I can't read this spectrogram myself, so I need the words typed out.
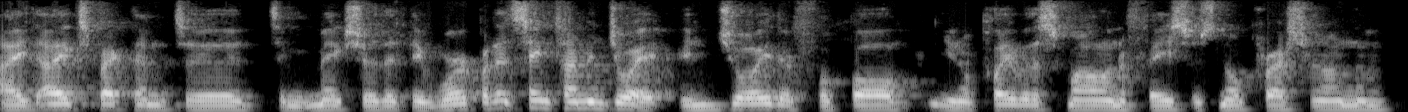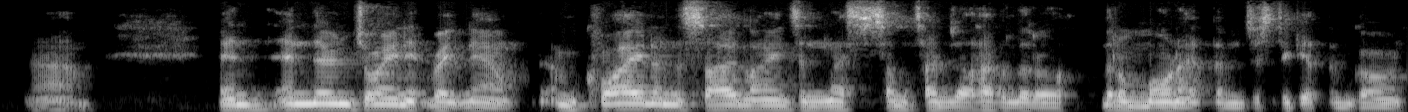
I, I, expect them to to make sure that they work, but at the same time enjoy it. Enjoy their football. You know, play with a smile on their face. There's no pressure on them. Um, and and they're enjoying it right now. I'm quiet on the sidelines unless sometimes I'll have a little little moan at them just to get them going.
